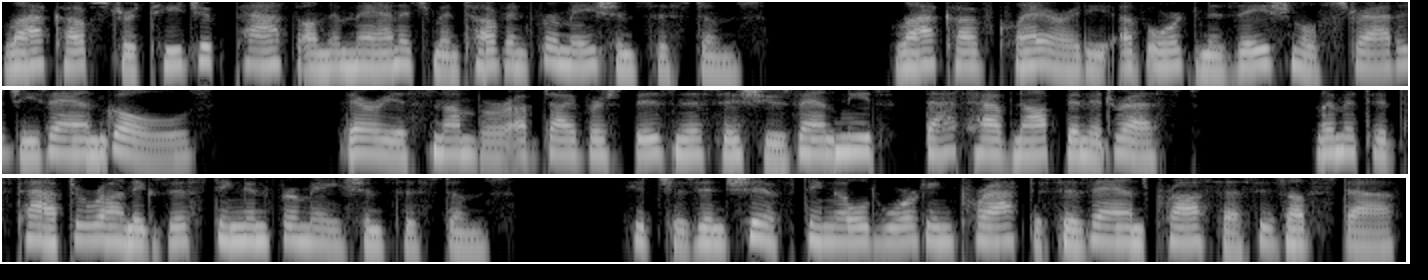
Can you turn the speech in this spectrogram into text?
Lack of strategic path on the management of information systems. Lack of clarity of organizational strategies and goals. Various number of diverse business issues and needs that have not been addressed limited staff to run existing information systems, hitches in shifting old working practices and processes of staff.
